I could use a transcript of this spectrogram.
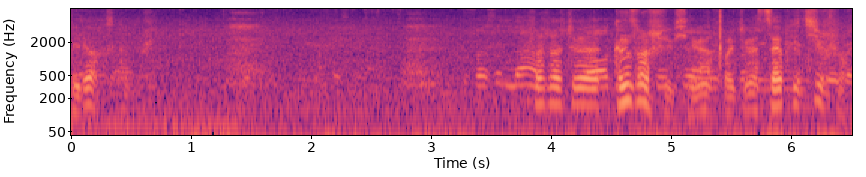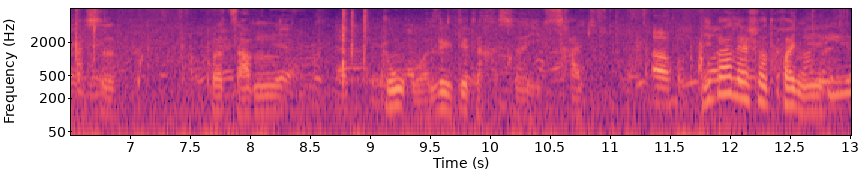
肥料还是跟不上。所以说这个耕作水平和这个栽培技术还是和咱们中国内地的还是有差距。一般来说的话，你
